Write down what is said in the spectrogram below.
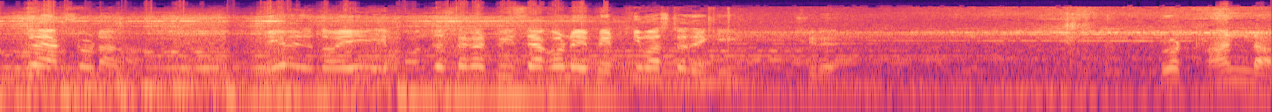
দুটো একশো টাকা। ঠিক আছে তো এই পঞ্চাশ টাকার পিস এখন এই ভেটকি মাছটা দেখি। ছিঁড়ে। পুরো ঠান্ডা।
